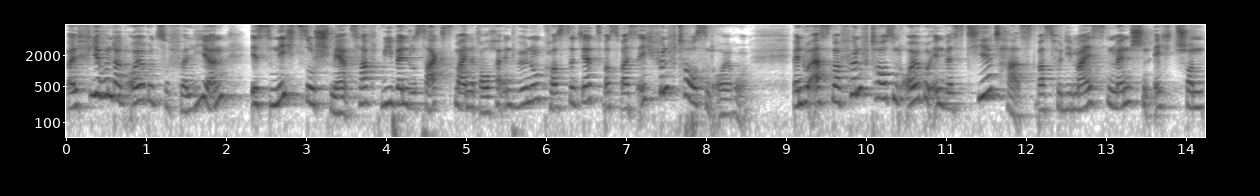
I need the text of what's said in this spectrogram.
Weil 400 Euro zu verlieren ist nicht so schmerzhaft, wie wenn du sagst, meine Raucherentwöhnung kostet jetzt, was weiß ich, 5000 Euro. Wenn du erstmal 5000 Euro investiert hast, was für die meisten Menschen echt schon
